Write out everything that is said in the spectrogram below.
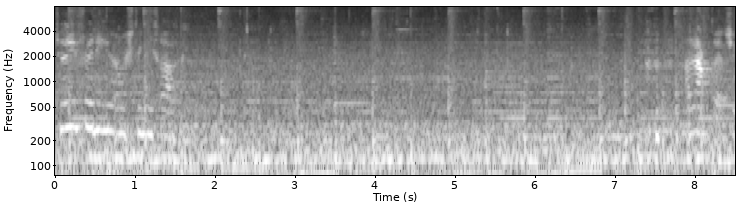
Tutti frutti or sticky sock. I'm not gonna chew.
